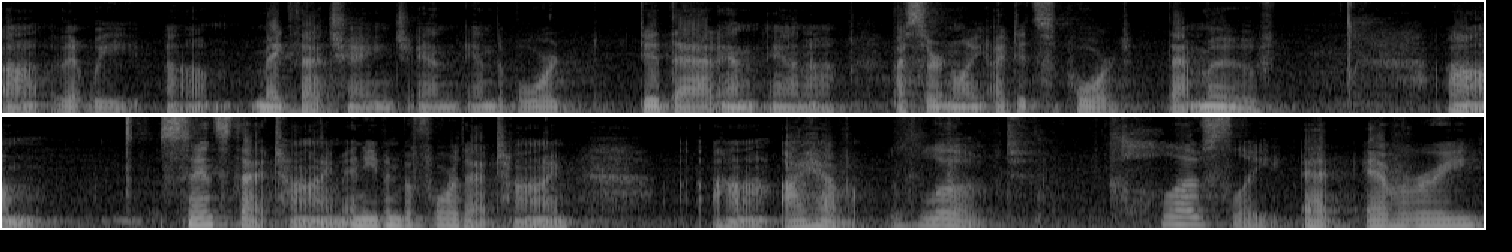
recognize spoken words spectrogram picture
uh, that we um, make that change. And, and the board did that, and, and uh, I certainly, I did support that move. Um, Since that time, and even before that time, uh, I have looked closely at every,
